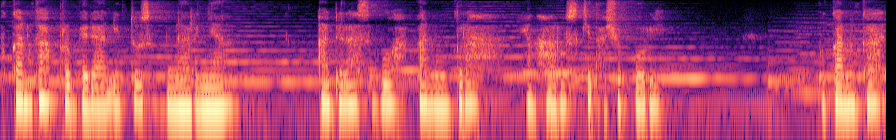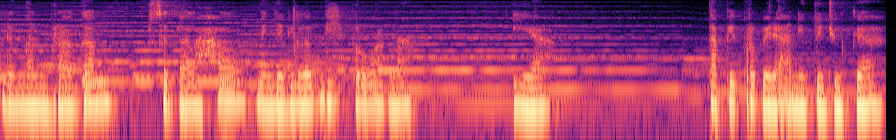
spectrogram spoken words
Bukankah perbedaan itu sebenarnya adalah sebuah anugerah yang harus kita syukuri? Bukankah dengan beragam segala hal menjadi lebih berwarna? Iya tapi perbedaan itu juga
